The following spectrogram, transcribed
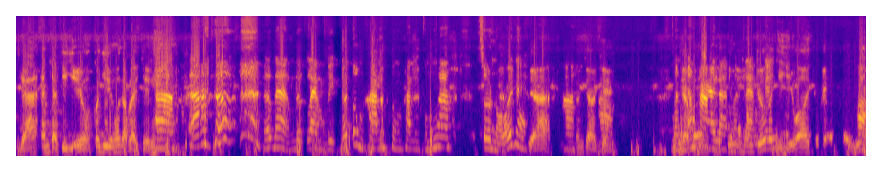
Dạ em chào chị Diệu có duyên mới gặp lại chị à, à được nè được làm việc với Tùng Thành Tùng Thành cũng uh, sôi nổi nè dạ à, em chào chị à. mình dạ, nhóm vâng. hai là nhưng mình mà hôm trước cái... chị Diệu ơi chị à.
